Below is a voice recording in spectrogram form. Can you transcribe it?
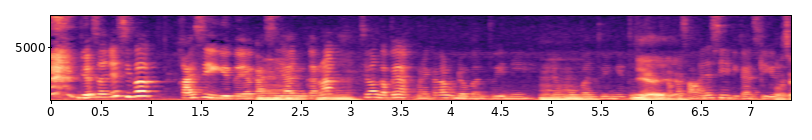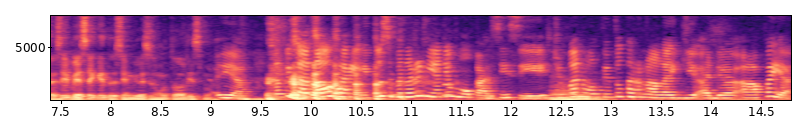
biasanya Siva kasih gitu ya kasihan Hmm, karena hmm. Siva anggapnya mereka kan udah bantuin nih udah Hmm. mau bantuin gitu Iya, kan. iya. apa salahnya sih dikasih gitu saya sih biasa gitu, simbiosis mutualisme. iya tapi nggak tahu hari itu sebenarnya niatnya mau kasih sih cuman Hmm. waktu itu karena lagi ada apa ya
